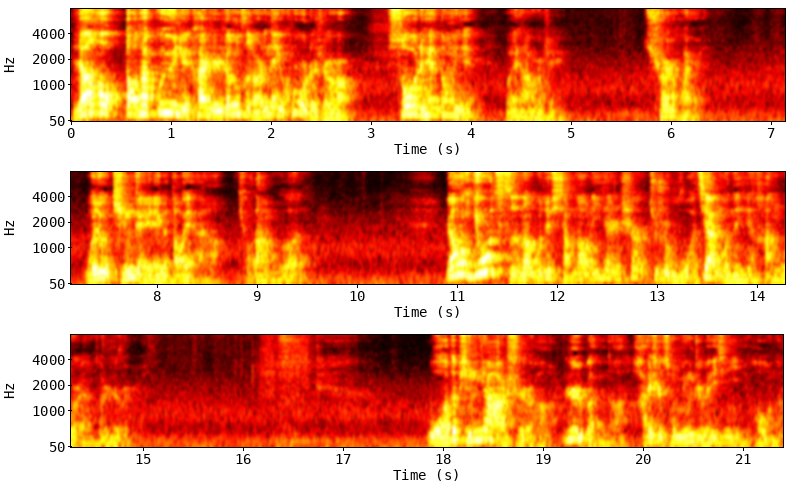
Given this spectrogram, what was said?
然后到他闺女开始扔自个儿的内裤的时候，所有这些东西，我一看，我说这全是坏人，我就挺给这个导演啊挑大拇哥的。然后由此呢，我就想到了一件事儿，就是我见过那些韩国人和日本人。我的评价是哈，日本呢还是从明治维新以后呢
